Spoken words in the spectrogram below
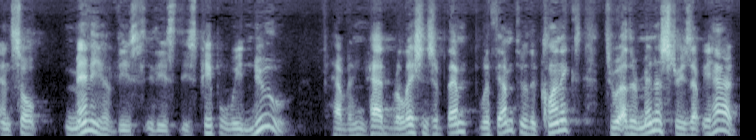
And so many of these, these, these people we knew, having had relationship them, with them through the clinics, through other ministries that we had.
